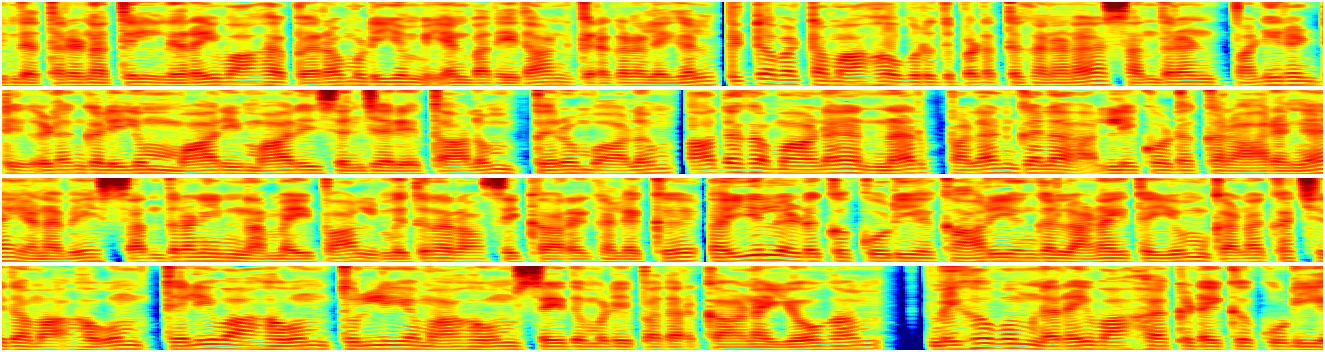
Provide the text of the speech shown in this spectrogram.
இந்த தருணத்தில் நிறைவாக பெற முடியும் என்பதை தான் கிரகநிலைகள் திட்டவட்டமாக உறுதிப்படுத்துகின்றன. சந்திரன் பனிரெண்டு இடங்களிலும் மாறி மாறி சஞ்சரித்தாலும் பெரும்பாலும் சாதகமான நற்பலன்களை அள்ளி கொடுக்கிறாருங்க. எனவே சந்திரனின் அமைப்பால் மிதுன ராசிக்காரர்களுக்கு கையில் எடுக்கக்கூடிய காரியங்கள் அனைத்தையும் கனக்கச்சிதமாகவும் தெளிவாகவும் துல்லியமாகவும் செய்து முடிப்பதற்கான யோகம் மிகவும் நிறைவாக கிடைக்கக்கூடிய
